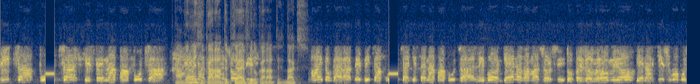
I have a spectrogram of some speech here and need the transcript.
Πίτσα, πούτσα και στενά παπούτσα. Α, δεν έχει καράτε πια, έφυγε το καράτε. Εντάξει. Πάει το καράτε. Πίτσα, πούτσα και στενά παπούτσα. Λοιπόν, και ένα θα μας σώσει. Το πεζοδρόμιο και να αρχίσουμε όπως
